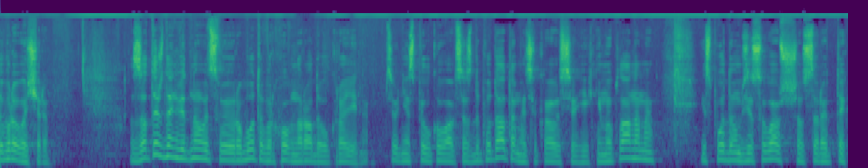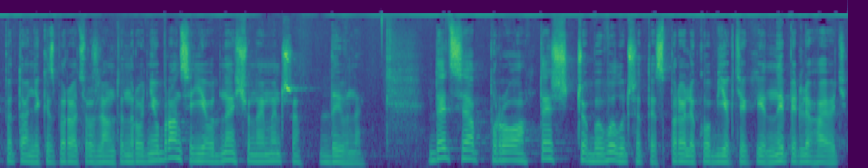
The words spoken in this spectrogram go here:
Доброго вечора. За тиждень відновить свою роботу Верховна Рада України. Сьогодні спілкувався з депутатами, цікавився їхніми планами і з подивом з'ясував, що серед тих питань, які збираються розглянути народні обранці, є одне, що найменше дивне. Йдеться про те, щоб вилучити з переліку об'єктів, які не підлягають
